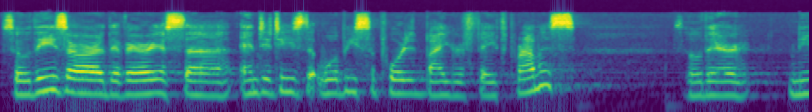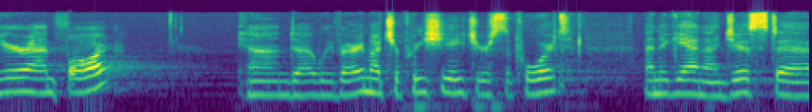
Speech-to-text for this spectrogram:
So these are the various uh, entities that will be supported by your faith promise. So they're near and far, and uh, we very much appreciate your support. And again, I just, uh,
